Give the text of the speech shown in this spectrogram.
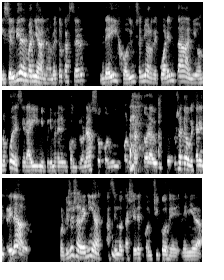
Y si el día de mañana me toca ser de hijo de un señor de 40 años, no puede ser ahí mi primer encontronazo con un, con un actor adulto. Yo ya tengo que estar entrenado, porque yo ya venía haciendo talleres con chicos de, de mi edad.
